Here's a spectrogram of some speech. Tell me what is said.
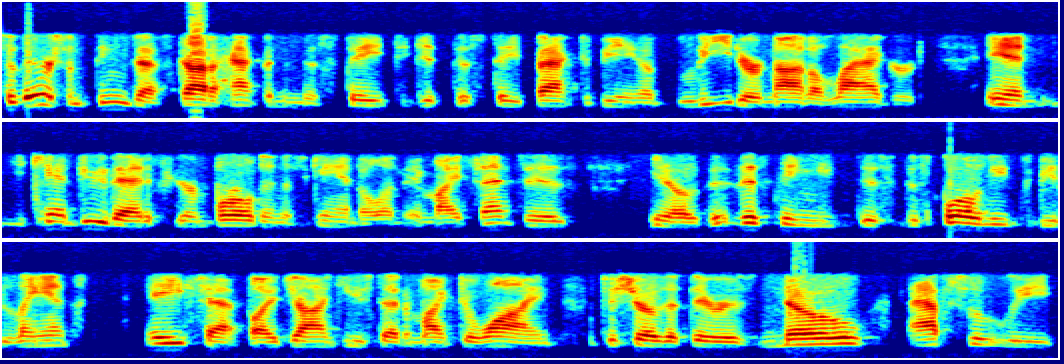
So there are some things that's got to happen in the state to get this state back to being a leader, not a laggard. And you can't do that if you're embroiled in a scandal. And, and my sense is you know, th- this thing, this this boil needs to be lanced ASAP by John Husted and Mike DeWine to show that there is no, absolutely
